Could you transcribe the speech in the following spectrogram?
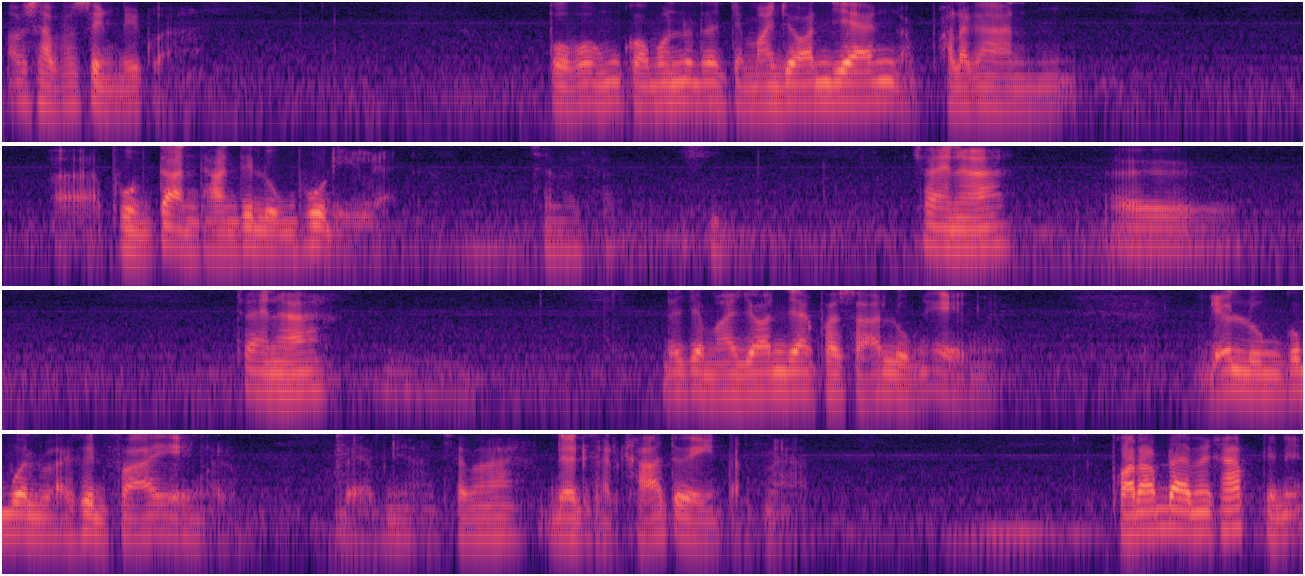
เอาสรรพสิ่งดีกว่า ปกป้องคุ้มครองมนุษย์จะมาย้อนแย้งกับพลังงานภูมิต้านทานที่ลุงพูดอีกแหละ ใช่ไหมครับ ใช่นะเออใช่นะแล้วจะมาย้อนแย้งภาษาลุงเองเลยเดี๋ยวลุงก็บนไหวขึ้นฟ้าเองแบบนี้ใช่ไหมเดินขัดขาตัวเองตักหนาพอรับได้ไหมครับทีนี้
